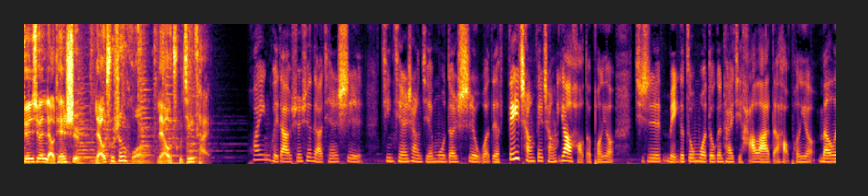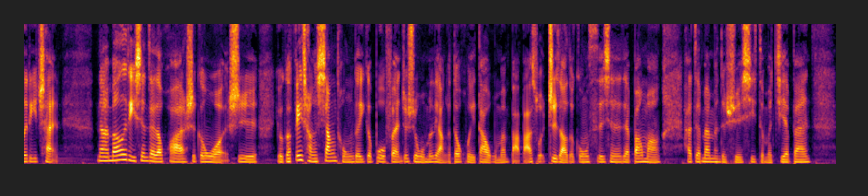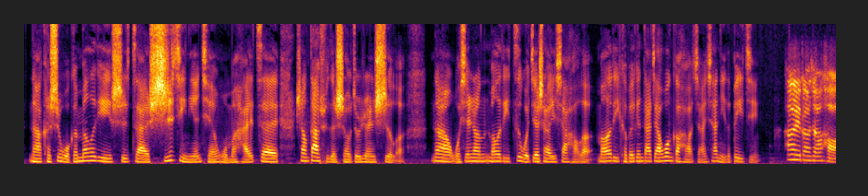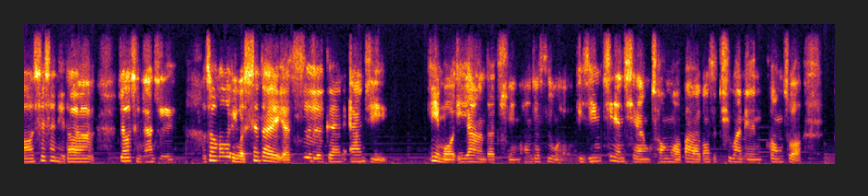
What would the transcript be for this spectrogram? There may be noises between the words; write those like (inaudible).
轩轩聊天室，聊出生活，聊出精彩。欢迎回到轩轩聊天室。今天上节目的是我的非常非常要好的朋友，其实每个周末都跟他一起哈拉的好朋友 Melody Chan。那 Melody 现在的话是跟我是有个非常相同的一个部分，就是我们两个都回到我们爸爸所制造的公司，现在在帮忙，还在慢慢的学习怎么接班。那可是我跟 Melody 是在十几年前，我们还在上大学的时候就认识了。那我先让 Melody 自我介绍一下好了，Melody 可不可以跟大家问个好，讲一下你的背景？嗨，大家好，谢谢你的邀请，Angie。我叫 Melody，我现在也是跟 Angie 一模一样的情况，就是我已经七年前从我爸爸公司去外面工作，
